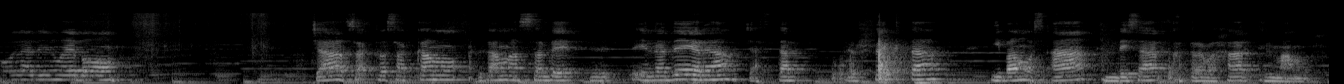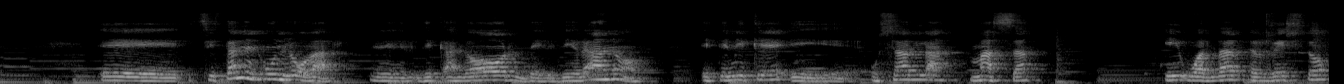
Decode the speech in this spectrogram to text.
Hola de nuevo. Ya sacamos la masa de, heladera, ya está perfecta y vamos a empezar a trabajar el mamor. Eh, si están en un lugar eh, de calor, de verano, tiene que eh, usar la masa y guardar el resto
